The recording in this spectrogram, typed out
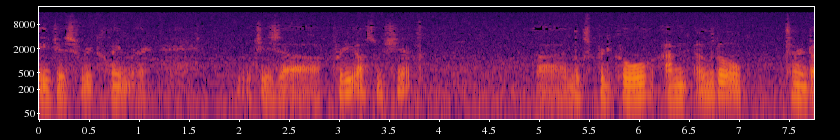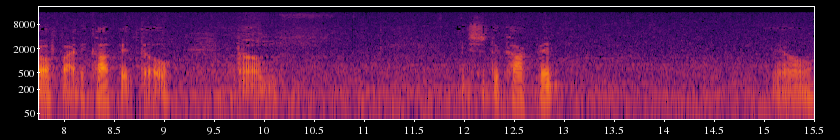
Aegis Reclaimer, which is a pretty awesome ship. Uh, it looks pretty cool. I'm a little turned off by the cockpit though. Um, this is the cockpit. You know,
